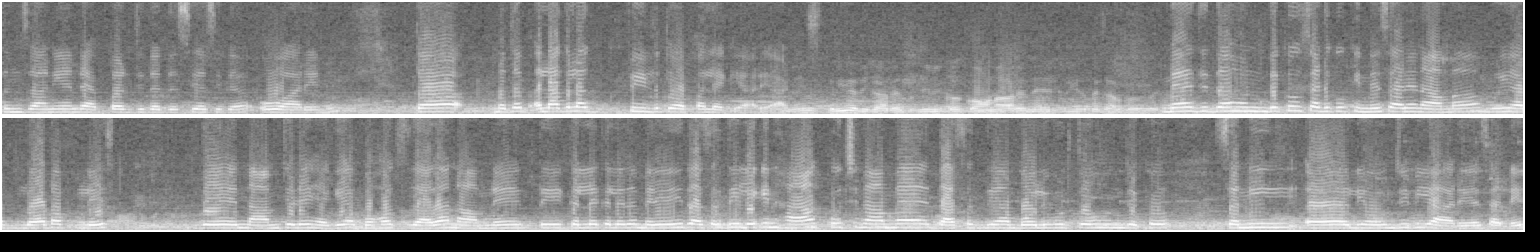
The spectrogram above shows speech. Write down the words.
ਤੰਜ਼ਾਨੀਅਨ ਰੈਪਰ ਜਿੱਦਾਂ ਦੱਸਿਆ ਸੀਗਾ ਉਹ ਆ ਰਹੇ ਨੇ। ਤਾਂ ਮਤਲਬ ਅਲੱਗ-ਅਲੱਗ ਫੀਲਡ ਤੋਂ ਆਪਾਂ ਲੈ ਕੇ ਆ ਰਹੇ artist। ਕਲੀਅਰ ਹੀ ਕਰ ਰਹੇ ਤੁਸੀਂ ਵੀ ਕੌਣ ਆ ਰਹੇ ਨੇ ਕਲੀਅਰ ਤਾਂ ਕਰ ਦਿਓ। ਮੈਂ ਜਿੱਦਾਂ ਹੁਣ ਦੇਖੋ ਸਾਡੇ ਕੋਲ ਕਿੰਨੇ ਸਾਰੇ ਨਾਮ ਆ we have lot of list ਦੇ ਨਾਮ ਜਿਹੜੇ ਹੈਗੇ ਆ, ਬਹੁਤ ਜ਼ਿਆਦਾ ਨਾਮ ਨੇ ਤੇ ਇਕੱਲੇ ਇਕੱਲੇ ਤਾਂ ਮੇਰੇ ਨਹੀਂ ਦੱਸ ਸਕਦੀ, ਲੇਕਿਨ ਹਾਂ ਕੁਝ ਨਾਮ ਮੈਂ ਦੱਸ ਸਕਦੀ ਹਾਂ। ਬਾਲੀਵੁੱਡ ਤੋਂ ਹੁਣ ਦੇਖੋ ਸਨੀ ਲਿਓਨ ਜੀ ਵੀ ਆ ਰਹੇ ਆ ਸਾਡੇ।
